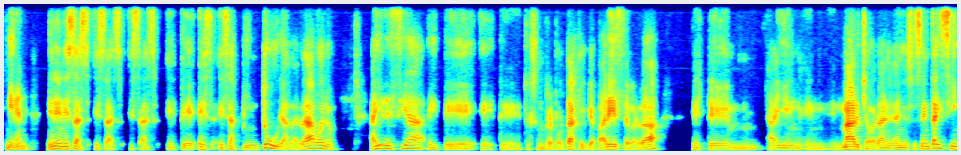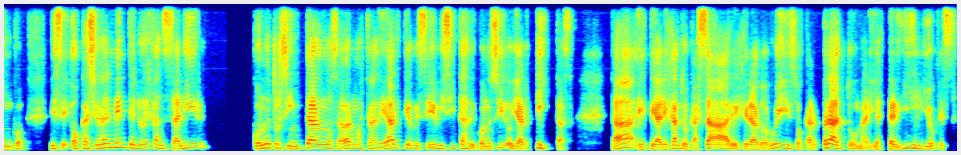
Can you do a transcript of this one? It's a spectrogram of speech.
Miren, miren esas, esas, esas, este, esas, pinturas, ¿verdad? Bueno, ahí decía, este, este, esto es un reportaje que aparece, ¿verdad? Este, ahí en, en, marcha, ¿verdad? En el año 65, dice, ocasionalmente lo dejan salir con otros internos a ver muestras de arte y recibe visitas de conocidos y artistas. Este, Alejandro Casares, Gerardo Ruiz, Oscar Prato, María Esther que es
